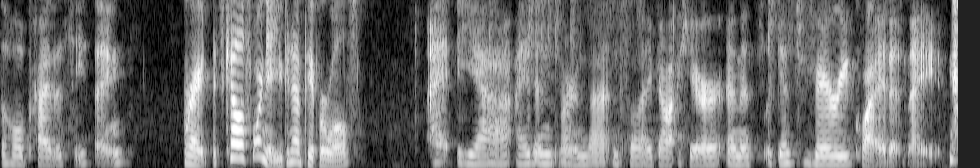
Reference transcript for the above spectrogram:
the whole privacy thing. Right, it's California. You can have paper walls. I, yeah, I didn't learn that until I got here, and it's it gets very quiet at night.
